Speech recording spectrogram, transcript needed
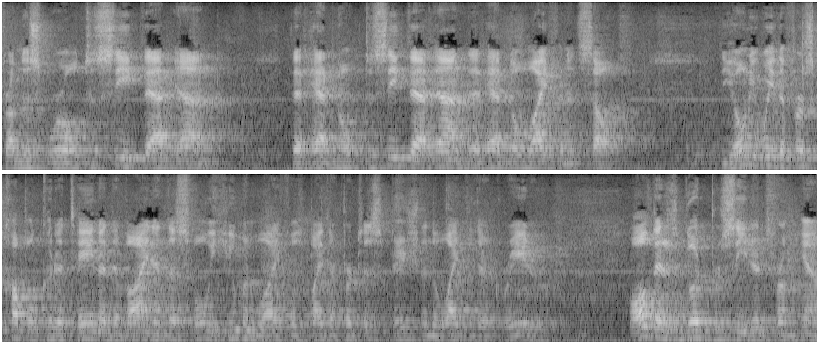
from this world to seek that end that had no to seek that end that had no life in itself. The only way the first couple could attain a divine and thus fully human life was by their participation in the life of their Creator. All that is good proceeded from Him,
